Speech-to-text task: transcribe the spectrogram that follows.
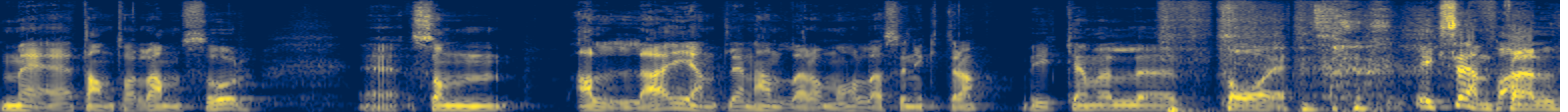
Med ett antal ramsor. eh, Som alla egentligen handlar om att hålla sig nyktra. Vi kan väl eh, ta ett exempel.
